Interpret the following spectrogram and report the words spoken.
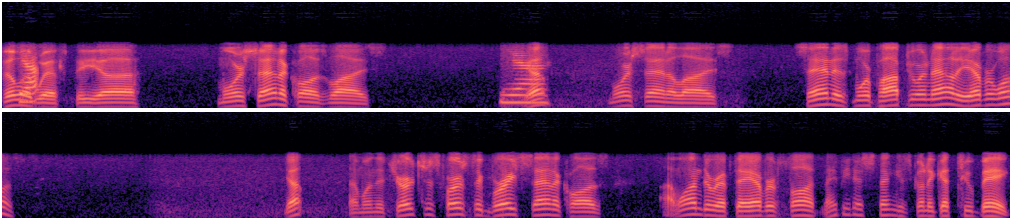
fill Yep. it with? The uh more Santa Claus lies. Yeah. Yep. More Santa lies. Santa's more popular now than he ever was. Yep. And when the churches first embraced Santa Claus, I wonder if they ever thought maybe this thing is going to get too big.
